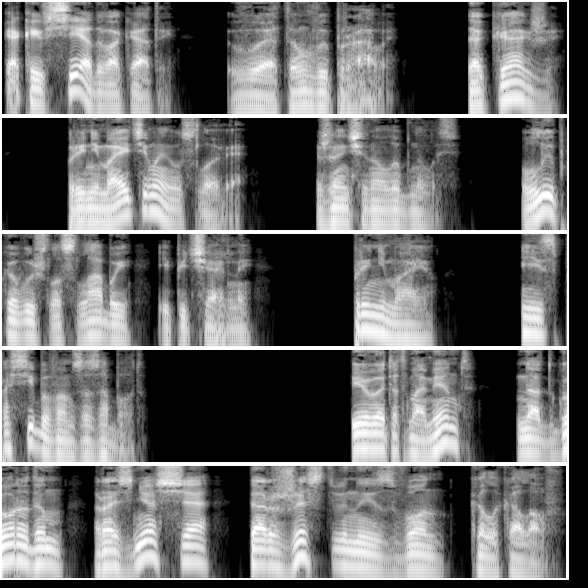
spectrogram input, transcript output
как и все адвокаты. В этом вы правы. Так как же? Принимаете мои условия? Женщина улыбнулась. Улыбка вышла слабой и печальной. Принимаю. И спасибо вам за заботу. И в этот момент над городом разнесся торжественный звон колоколов.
